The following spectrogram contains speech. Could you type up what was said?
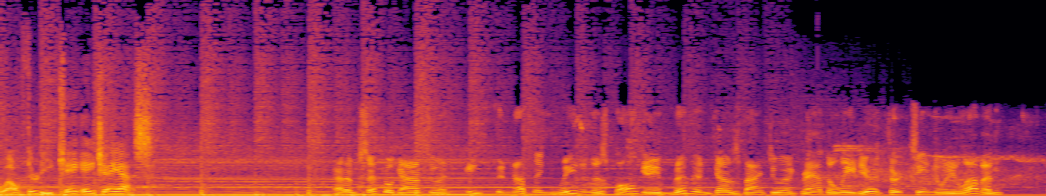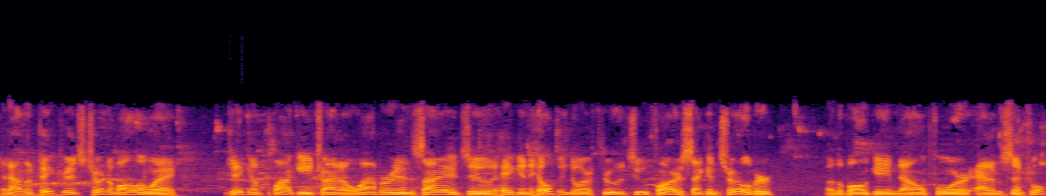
1230 KHAS. Adams Central got to an eight to nothing lead in this ball game. Minden comes back to a grab the lead here at 13 to 11, and now the Patriots turn the ball away. Jacob Plocky trying to lob her inside to Hagen Hilgendorf. Threw it too far. Second turnover of the ball game now for Adam Central.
